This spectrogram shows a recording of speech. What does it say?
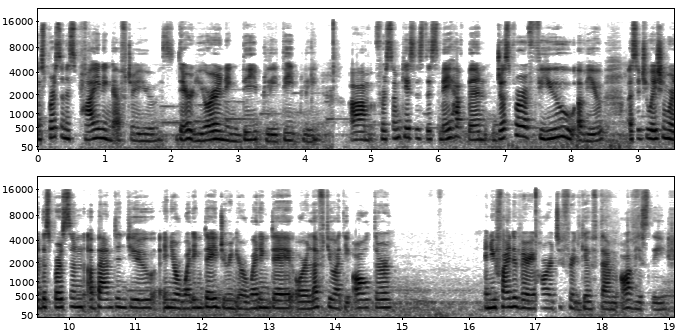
This person is pining after you. They're yearning deeply, deeply. Um, for some cases, this may have been, just for a few of you, a situation where this person abandoned you in your wedding day, during your wedding day, or left you at the altar. And you find it very hard to forgive them, obviously.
